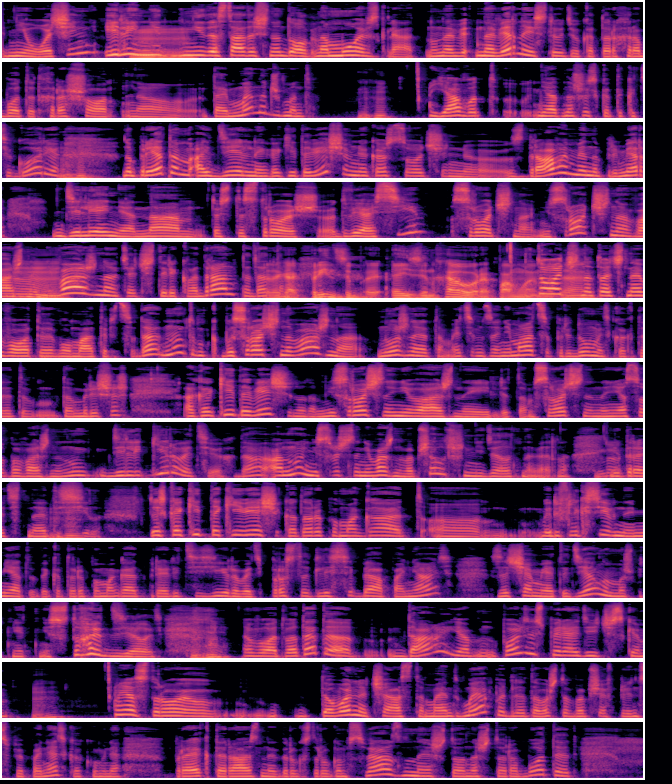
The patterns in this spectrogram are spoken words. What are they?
не очень или не- М. недостаточно долго, на мой взгляд. Ну, наве- наверное, есть люди, у которых работает хорошо э, тайм-менеджмент. Мгм. Я вот не отношусь к этой категории, Мгм. но при этом отдельные какие-то вещи, мне кажутся, очень э, здравыми. Например, деление на... То есть ты строишь э, две оси, срочно, не срочно, важно, М. не важно, у тебя четыре квадранта, да? Это там. как принцип э, Эйзенхауэра, по-моему, Точно, да? точно его, это его матрица, да? Ну, там как бы срочно важно, нужно там этим заниматься, придумать, как ты это там решишь. А какие-то вещи, ну, там, не срочно, не важные, или там срочно, но не особо важные, ну, делегировать их, да? А, ну, не срочно, не важно, вообще лучше не делать, наверное, Да. не тратить на это Мгм. силы. То есть какие-то такие вещи, которые помогают, э, рефлексивные методы, которые помогают приоритизировать, просто для себя понять, зачем я это делаю, может быть, мне это не стоит делать. Мгм. Вот, вот это, да, я пользуюсь периодически. Мгм. Я строю довольно часто майндмэпы для того, чтобы вообще, в принципе, понять, как у меня проекты разные друг с другом связаны, что на что работает.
